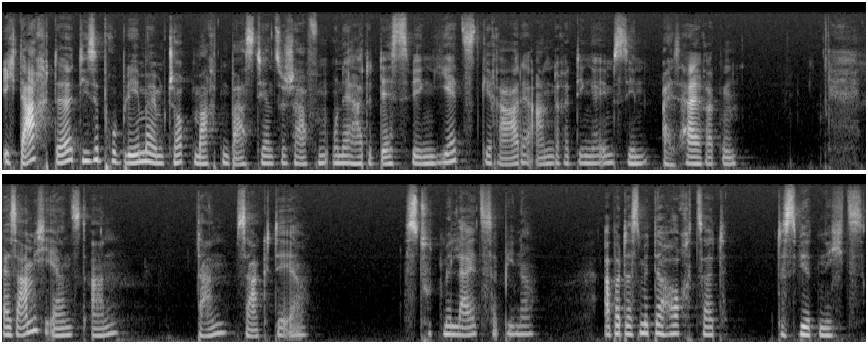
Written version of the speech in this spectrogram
Ich dachte, diese Probleme im Job machten Bastian zu schaffen und er hatte deswegen jetzt gerade andere Dinge im Sinn als heiraten. Er sah mich ernst an, dann sagte er, es tut mir leid, Sabina, aber das mit der Hochzeit, das wird nichts.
